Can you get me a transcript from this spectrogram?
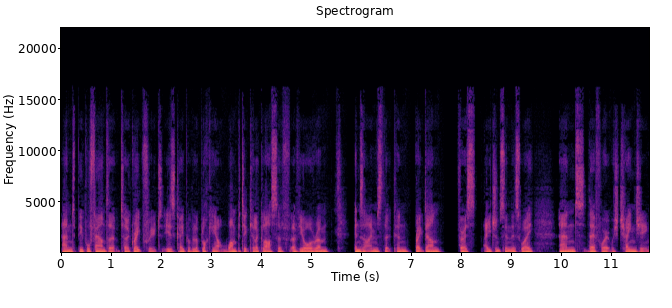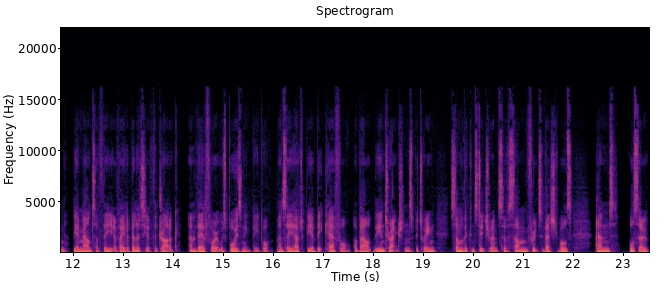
And people found that uh, grapefruit is capable of blocking up one particular class of, of your um, enzymes that can break down various agents in this way. And therefore, it was changing the amount of the availability of the drug, and therefore, it was poisoning people. And so, you have to be a bit careful about the interactions between some of the constituents of some fruits and vegetables and also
